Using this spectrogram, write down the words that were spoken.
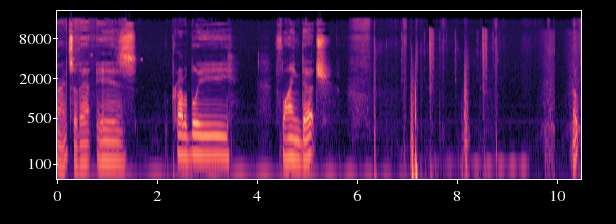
All right, so that is probably Flying Dutch. Nope.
